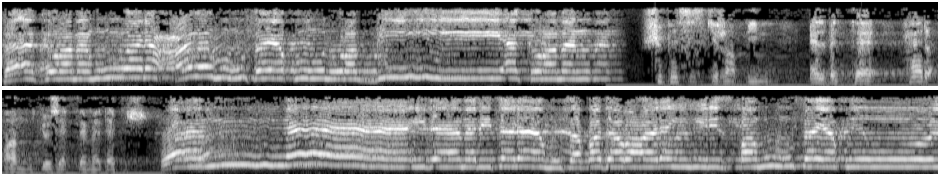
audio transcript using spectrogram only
فأكرمه ونعمه فيقول ربي أكرمن Şüphesiz ki Rabbin elbette her an gözetlemededir. وأما إذا ما ابتلاه فقدر عليه رزقه فيقول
